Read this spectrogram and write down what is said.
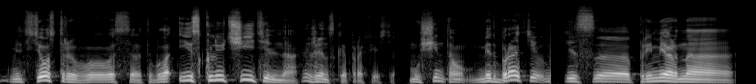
медсестры в СССР это была исключительно женская профессия. Мужчин там, медбратьев из э, примерно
